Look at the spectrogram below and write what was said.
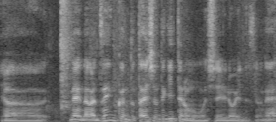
いやねだから善くんと対照的っていうのも面白いですよね。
